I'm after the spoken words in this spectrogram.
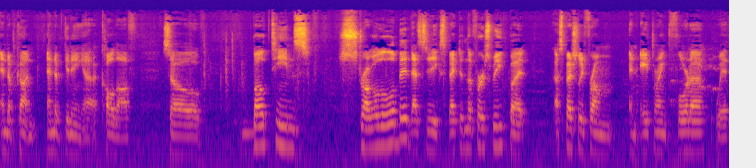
end up got, end up getting uh, called off. So both teams struggled a little bit. That's to be expected in the first week, but especially from an eighth ranked Florida with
